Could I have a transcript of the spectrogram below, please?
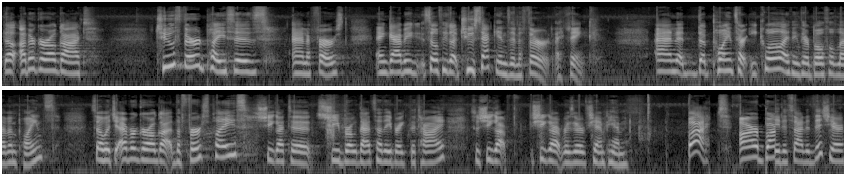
The other girl got two third places and a first. And Gabby, Sophie got two seconds and a third, I think. And the points are equal. I think they're both 11 points. So whichever girl got the first place, she got to, she broke, that's how they break the tie. So she got, she got reserve champion. But our barn, they decided this year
